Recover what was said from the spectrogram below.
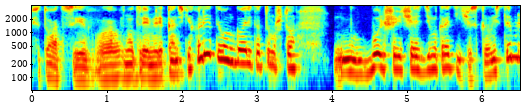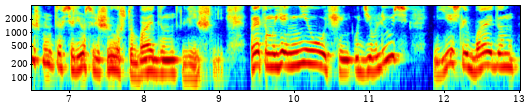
ситуацией внутри американских элит, и он говорит о том, что большая часть демократического истеблишмента всерьез решила, что Байден лишний. Поэтому я не очень удивлюсь, если Байден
